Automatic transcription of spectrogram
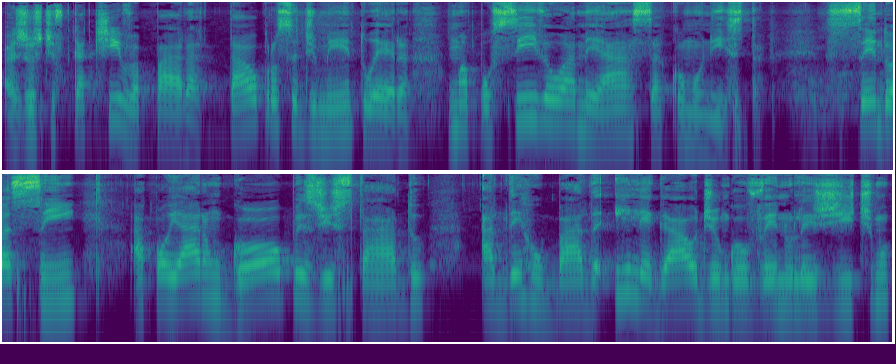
A justificativa para tal procedimento era uma possível ameaça comunista. Sendo assim, apoiaram golpes de Estado, a derrubada ilegal de um governo legítimo,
